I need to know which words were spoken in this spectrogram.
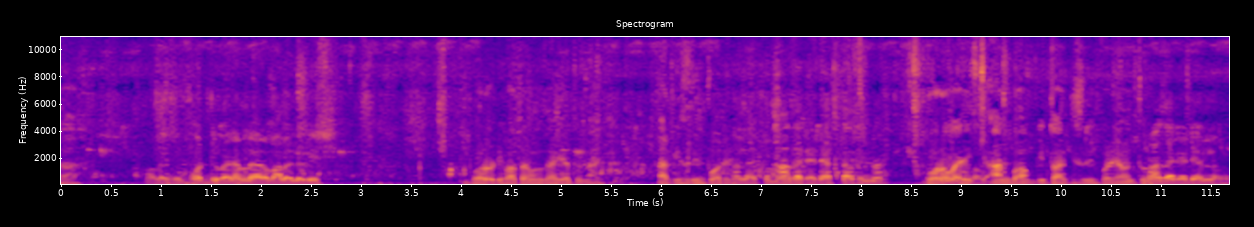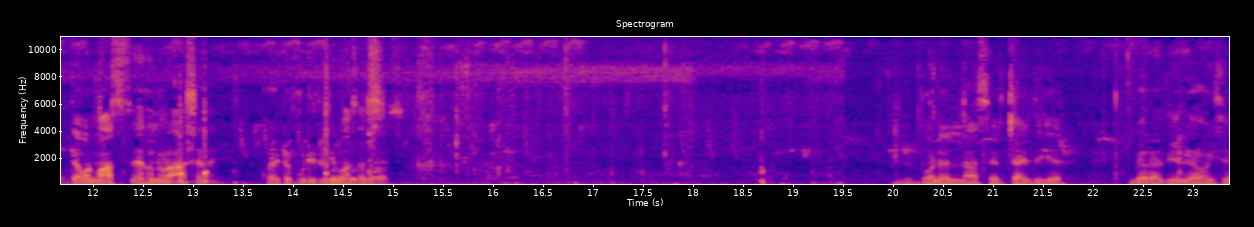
হ্যাঁ। ভোট আরও ভালো বড় ডিফাতার মতো জায়গা তো নাই। আর কিছুদিন পরে। তাহলে একটা মাঝারি আডে একটা আছেন না? বড় বাইরে আনবাম কিন্তু আর কিছুদিন পরে এখন তো আডে আনলাম। তেমন মাছ এখনও আসে নাই। কয়েকটা পুটি টুটি মাছ আছে। মাছ বনের লাশের চারিদিকে বেড়া দিয়ে দেওয়া হয়েছে।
